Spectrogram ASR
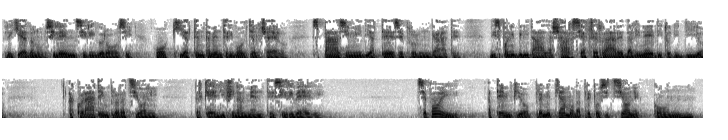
richiedono silenzi rigorosi, occhi attentamente rivolti al cielo, spasimi di attese prolungate, disponibilità a lasciarsi afferrare dall'inedito di Dio, accorate implorazioni perché Egli finalmente si riveli. Se poi a Tempio premettiamo la preposizione con,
